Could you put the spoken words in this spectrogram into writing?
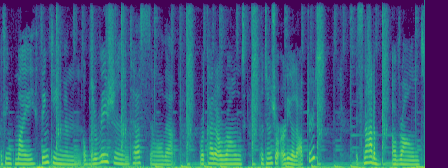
i think my thinking and observation tests and all that were kind of around potential early adopters. It's not a, around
